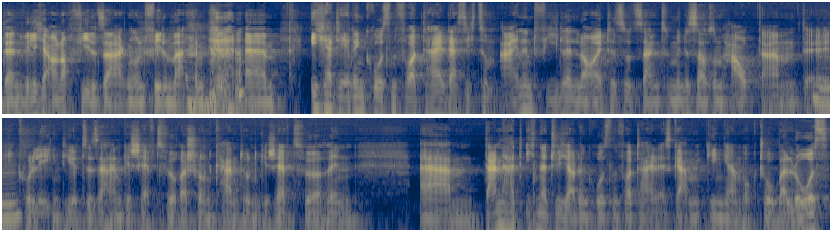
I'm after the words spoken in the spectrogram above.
dann will ich auch noch viel sagen und viel machen. Ähm, ich hatte ja den großen Vorteil, dass ich zum einen viele Leute sozusagen, zumindest aus dem Hauptamt, äh, mhm. die Kollegen, die sozusagen Geschäftsführer schon kannte und Geschäftsführerin. Ähm, dann hatte ich natürlich auch den großen Vorteil, es gab, ging ja im Oktober los.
